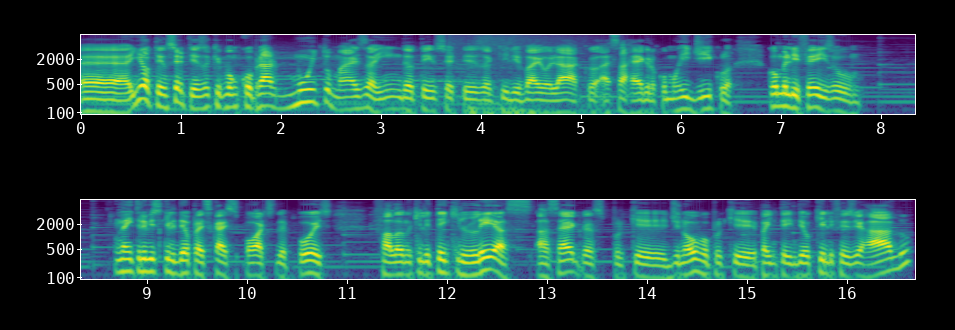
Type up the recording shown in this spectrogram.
É, e eu tenho certeza que vão cobrar muito mais ainda. Eu tenho certeza que ele vai olhar essa regra como ridícula, como ele fez o, na entrevista que ele deu para Sky Sports depois, falando que ele tem que ler as, as regras, porque de novo, porque para entender o que ele fez de errado,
